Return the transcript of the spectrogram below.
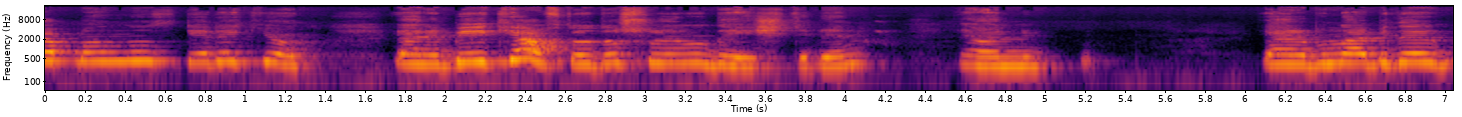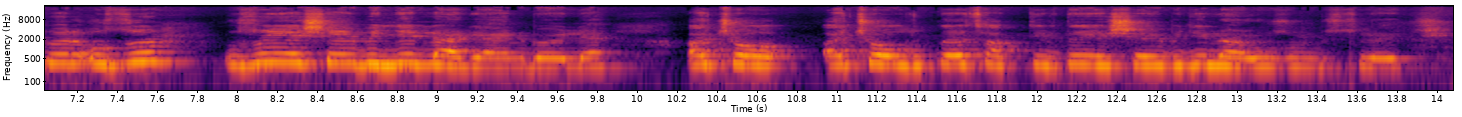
yapmanız gerek yok. Yani bir iki haftada suyunu değiştirin. Yani yani bunlar bir de böyle uzun uzun yaşayabilirler yani böyle aç ol, aç oldukları takdirde yaşayabilirler uzun bir süreç.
